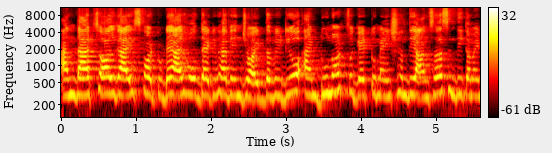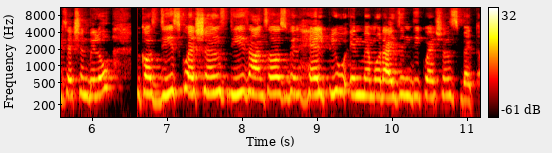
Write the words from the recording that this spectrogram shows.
And that's all guys for today. I hope that you have enjoyed the video and do not forget to mention the answers in the comment section below because these questions, these answers will help you in memorizing the questions better.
